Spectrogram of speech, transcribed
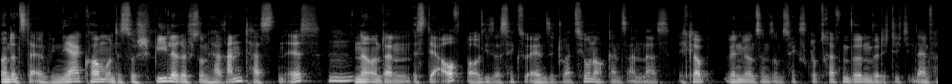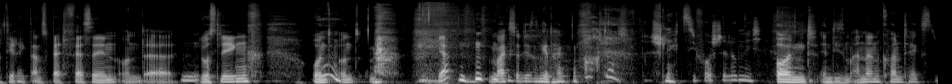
Und uns da irgendwie näher kommen und es so spielerisch so ein Herantasten ist. Mhm. Ne? Und dann ist der Aufbau dieser sexuellen Situation auch ganz anders. Ich glaube, wenn wir uns in so einem Sexclub treffen würden, würde ich dich einfach direkt ans Bett fesseln und äh, Mhm. loslegen. Und, und ja, magst du diesen Gedanken? Ach, das schlecht die Vorstellung nicht. Und in diesem anderen Kontext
